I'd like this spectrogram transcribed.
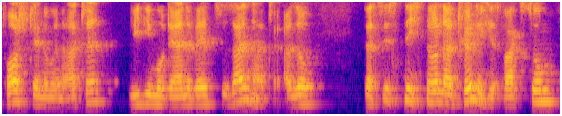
Vorstellungen hatte, wie die moderne Welt zu sein hatte. Also das ist nicht nur natürliches Wachstum.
